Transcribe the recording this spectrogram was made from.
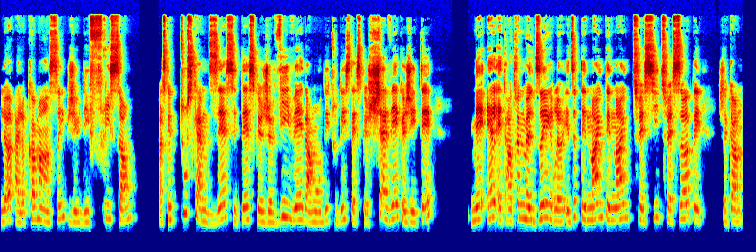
là, elle a commencé, puis j'ai eu des frissons parce que tout ce qu'elle me disait, c'était ce que je vivais dans mon day-to-day, c'était ce que je savais que j'étais. Mais elle est en train de me le dire, là. Edith, t'es de même, t'es de même, tu fais ci, tu fais ça. J'étais comme,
